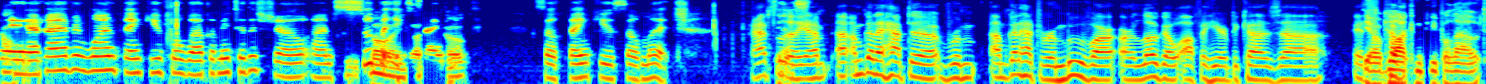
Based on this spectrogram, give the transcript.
there. Hi, everyone. Thank you for welcoming to the show. I'm super excited. So thank you so much. Absolutely. Yes. I'm I'm gonna have to rem- I'm gonna have to remove our, our logo off of here because uh it's yeah, we're blocking people out.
